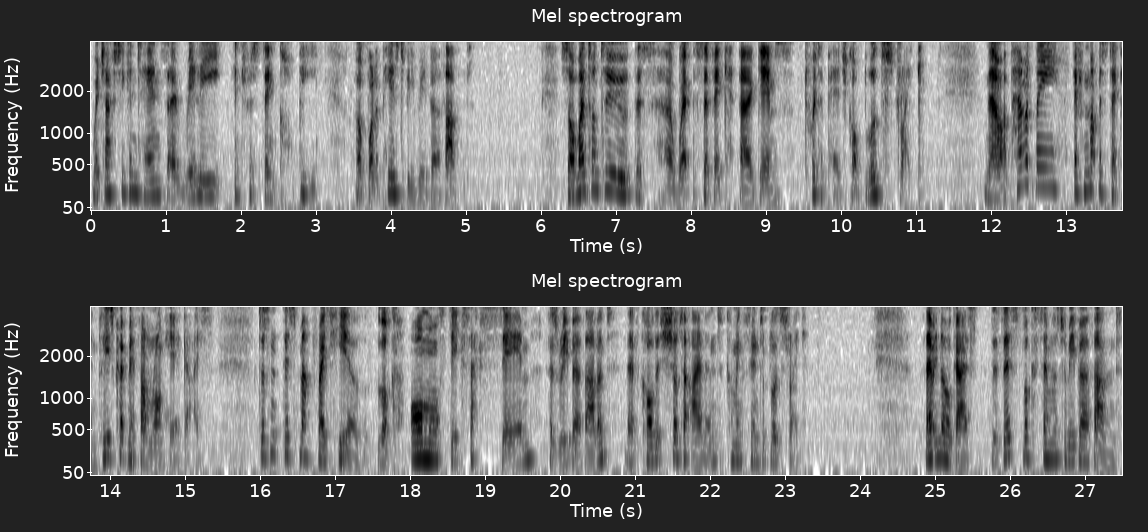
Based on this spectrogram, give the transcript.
which actually contains a really interesting copy of what appears to be Rebirth Island. So I went onto this uh, Pacific uh, Games Twitter page called Bloodstrike. Now, apparently, if I'm not mistaken, please correct me if I'm wrong here, guys. Doesn't this map right here look almost the exact same as Rebirth Island? They've called it Shutter Island, coming soon to Bloodstrike. Let me know, guys. Does this look similar to Rebirth Island?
